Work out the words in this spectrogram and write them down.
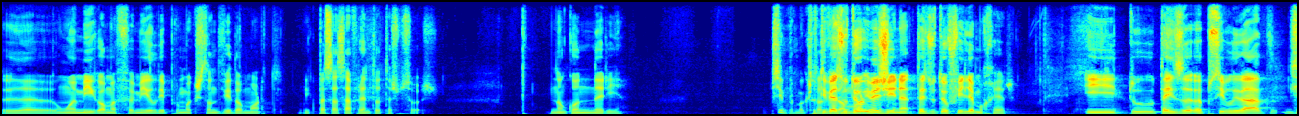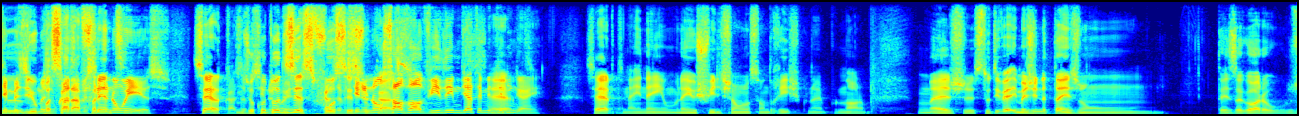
eh, um amigo ou uma família por uma questão de vida ou morte e que passasse à frente de outras pessoas. Não condenaria. Sim, por uma Tu questão de tiveres vida o teu, imagina, tens o teu filho a morrer e tu tens a, a possibilidade de, Sim, mas, de o passar à frente. não é esse. Certo, mas o que eu estou a não é dizer, esse. se fosse esse o não caso, salva a vida imediatamente Certo. a ninguém. Certo, nem, nem, nem os filhos são, são de risco, né? por norma. Mas eh, se tu tiver, imagina tens um tens agora os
